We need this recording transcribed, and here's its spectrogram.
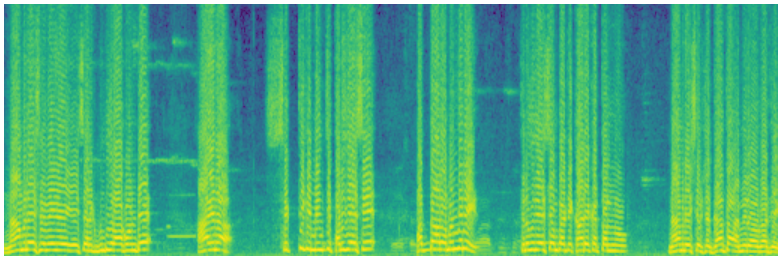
నామినేషన్ వే- వేసానికి ముందుకు రాకుంటే ఆయన శక్తికి మించి పనిచేసి పద్నాలుగు మందిని తెలుగుదేశం పార్టీ కార్యకర్తలను నామినేషన్ చేసిన ఘనత అమీరావు గారిది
